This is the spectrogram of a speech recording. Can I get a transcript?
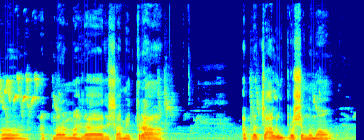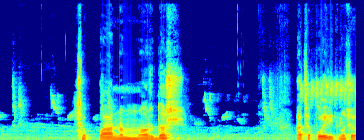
હા આત્મારામ મહારાજ સામેત્રા આપણા ચાલુ પ્રસંગમાં છપ્પા નંબર દસ. આ છપ્પો એ રીતનો છે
